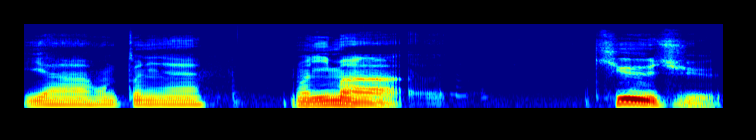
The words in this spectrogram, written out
い。いやー、本当にね、まあ、今、90、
